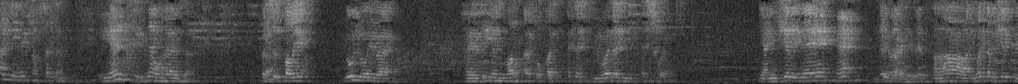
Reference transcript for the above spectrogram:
قال لي النبي صلى الله عليه وسلم ينفي ابنه هذا بس الطريق يقول له إيه بقى؟ هذه المرأة قد أتت بولد أسود يعني يشير إلى إيه؟ ها؟ آه يبقى ده مش ابني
